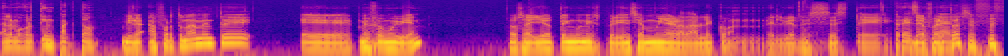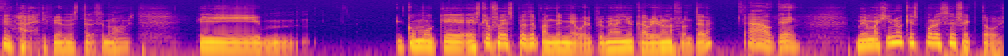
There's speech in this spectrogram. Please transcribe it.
a lo mejor te impactó? Mira, afortunadamente eh, me fue muy bien. O sea, yo tengo una experiencia muy agradable con el viernes este 13, de ofertas. Ay, el viernes 13, no mames. Y, mm, como que es que fue después de pandemia, güey, el primer año que abrieron la frontera. Ah, ok. Me imagino que es por ese efecto, güey,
